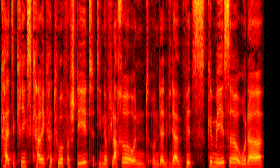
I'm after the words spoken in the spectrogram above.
kalte Kriegskarikatur versteht, die eine flache und, und entweder witzgemäße oder,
